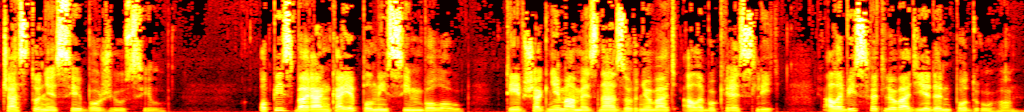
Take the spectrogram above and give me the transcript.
často nesie Božiu silu. Opis baránka je plný symbolov. Tie však nemáme znázorňovať alebo kresliť, ale vysvetľovať jeden po druhom.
